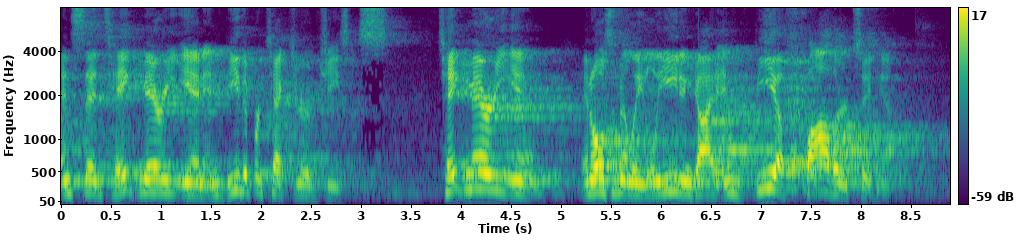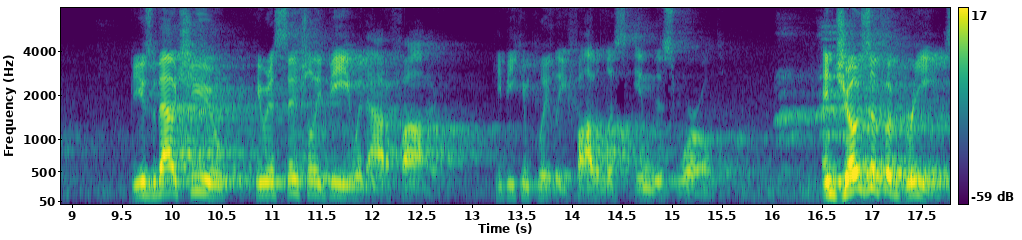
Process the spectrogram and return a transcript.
and said, Take Mary in and be the protector of Jesus. Take Mary in and ultimately lead and guide and be a father to him. Because without you, he would essentially be without a father. He'd be completely fatherless in this world. And Joseph agrees,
